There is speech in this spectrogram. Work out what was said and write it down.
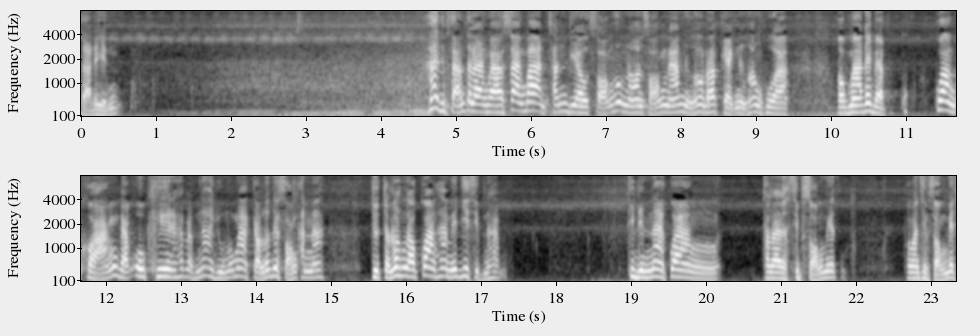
สาดได้เห็น 53 ตารางวาสร้างบ้านชั้นเดียว 2 ห้องนอน 2 น้ำหนึ่งห้องรับแขก1ห้องครัว ออกมาได้แบบกว้างขวางแบบโอเคนะครับ แบบน่าอยู่มากๆ จอดรถได้ 2 คันนะ จุดจอดรถของเรากว้าง5เมตร20 นะครับ ที่ดินหน้ากว้างท่าไหร12 เมตร ประมาณ 12 เมตร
